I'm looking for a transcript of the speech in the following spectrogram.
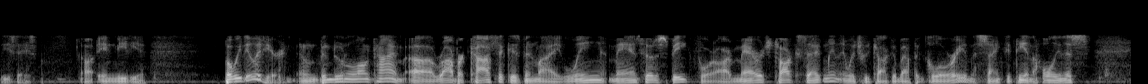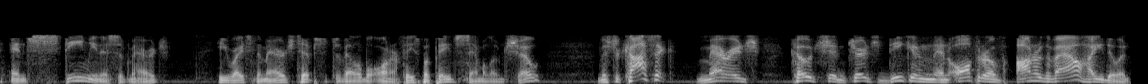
these days uh, in media. But we do it here, and we've been doing it a long time. Uh, Robert Kosick has been my wing man, so to speak, for our marriage talk segment, in which we talk about the glory and the sanctity and the holiness and steaminess of marriage. He writes the marriage tips. It's available on our Facebook page, Sam Malone Show. Mr. Kosick, marriage coach and church deacon and author of Honor the Vow. How you doing?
